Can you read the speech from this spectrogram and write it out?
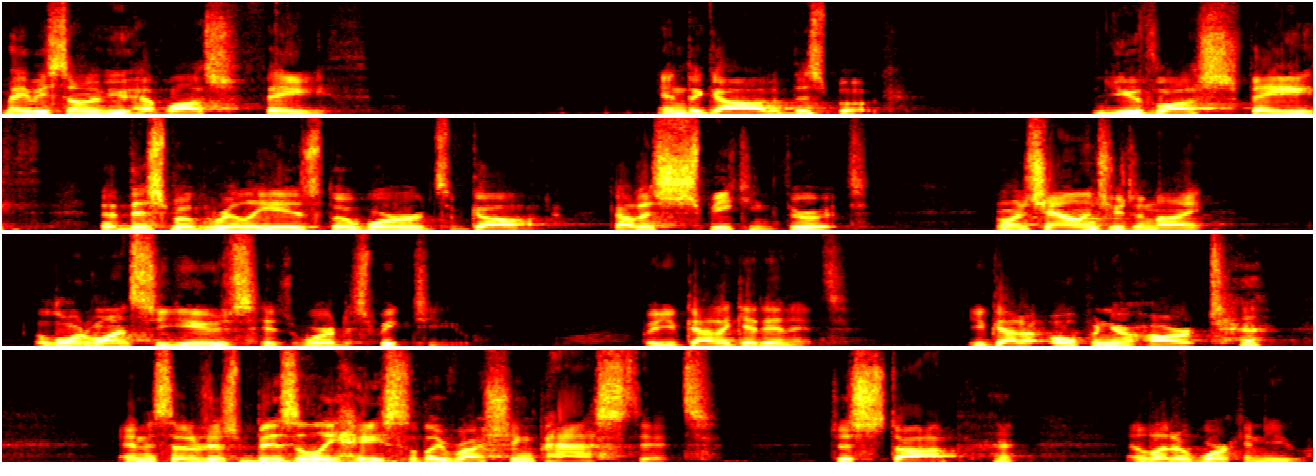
Maybe some of you have lost faith in the God of this book. You've lost faith that this book really is the words of God. God is speaking through it. I want to challenge you tonight. The Lord wants to use His Word to speak to you, but you've got to get in it. You've got to open your heart. and instead of just busily, hastily rushing past it, just stop and let it work in you.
